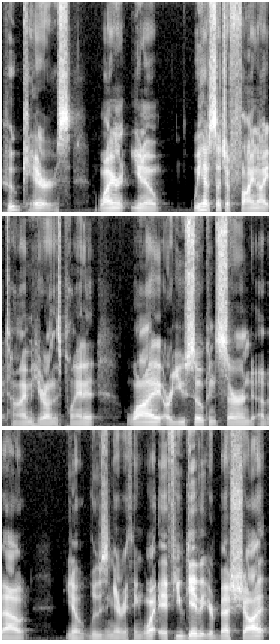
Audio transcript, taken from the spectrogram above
who cares? Why aren't you know? We have such a finite time here on this planet. Why are you so concerned about you know losing everything? What if you gave it your best shot?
